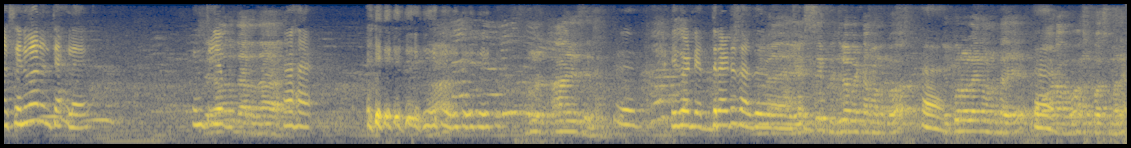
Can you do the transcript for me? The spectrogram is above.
నాకు శనివారం తేలే. ఇంత ఇదిగోండి ఇద్దరంటే చదువు ఫ్రిడ్జ్లో పెట్టామనుకో ఆ. ఎక్కువ రోజులైనా ఉంటాయి వాడవు అందుకోసమనే.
